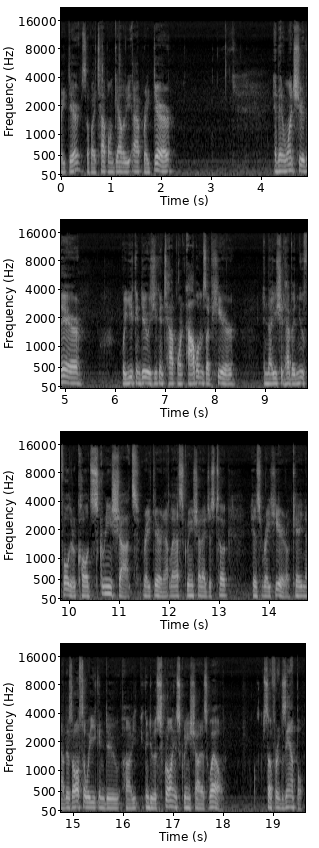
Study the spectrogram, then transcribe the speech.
right there. So if I tap on gallery app right there, and then once you're there, what you can do is you can tap on albums up here, and now you should have a new folder called screenshots right there. And that last screenshot I just took is right here, okay? Now there's also what you can do, uh, you can do a scrolling screenshot as well. So for example,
